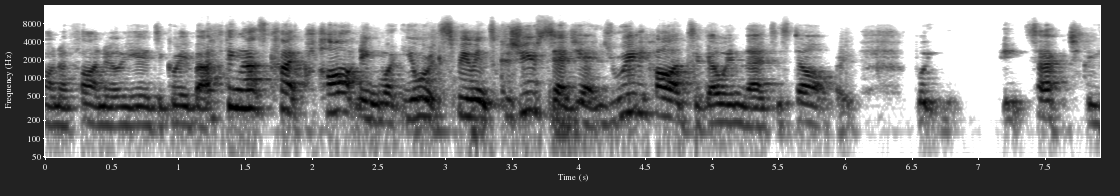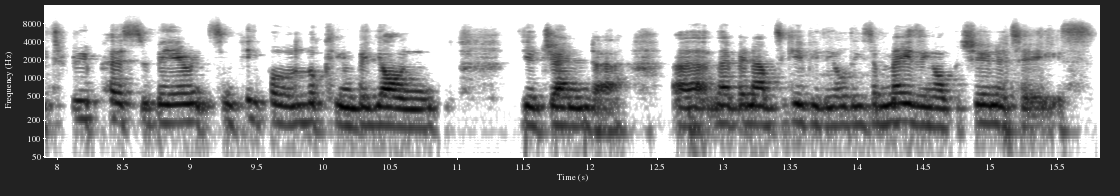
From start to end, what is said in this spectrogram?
on a final year degree. But I think that's quite heartening what your experience because you said yeah it was really hard to go in there to start with, but it's actually through perseverance and people looking beyond the agenda. Uh, they've been able to give you the, all these amazing opportunities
